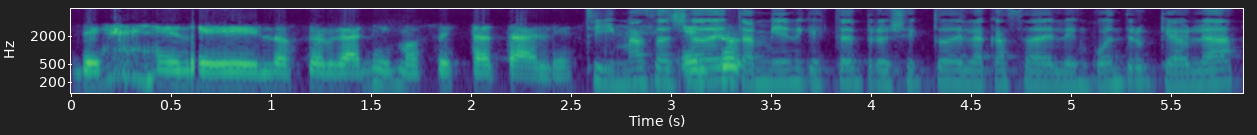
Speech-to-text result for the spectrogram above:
de, los organismos estatales. Sí, más allá de también que está el proyecto de la Casa del Encuentro que habla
